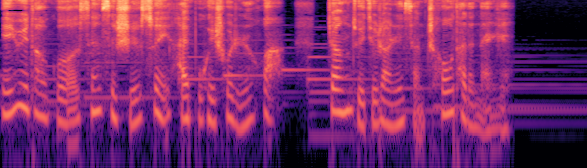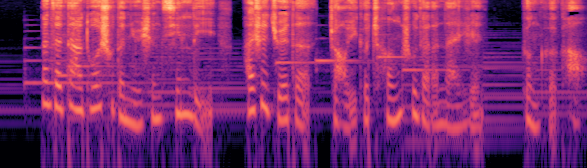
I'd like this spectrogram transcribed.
也遇到过三四十岁还不会说人话，张嘴就让人想抽他的男人。但在大多数的女生心里，还是觉得找一个成熟点的男人。更可靠。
